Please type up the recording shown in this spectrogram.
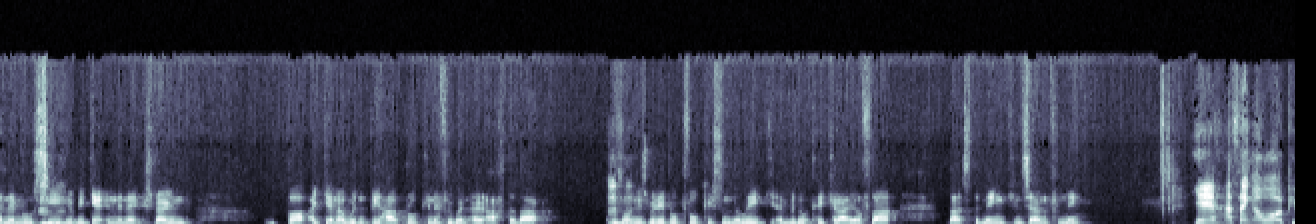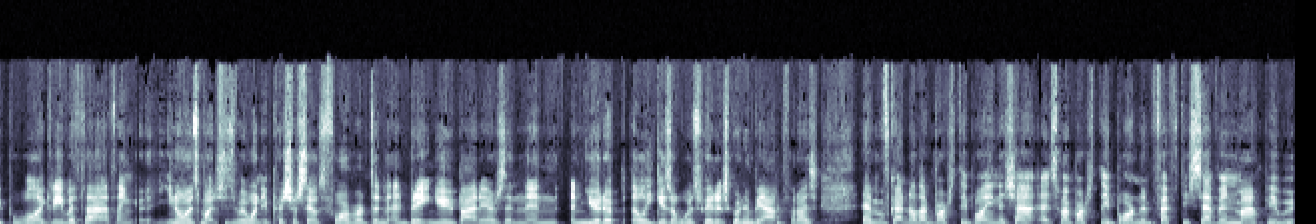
and then we'll see Mhm. who we get in the next round. But again, I wouldn't be heartbroken if we went out after that. As Mhm. long as we're able to focus on the league and we don't take our eye off that, that's the main concern for me. Yeah, I think a lot of people will agree with that. I think, you know, as much as we want to push ourselves forward and, and break new barriers in, in, in Europe, the league is always where it's going to be at for us. And um, we've got another birthday boy in the chat. It's my birthday, born in 57, Mappy.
